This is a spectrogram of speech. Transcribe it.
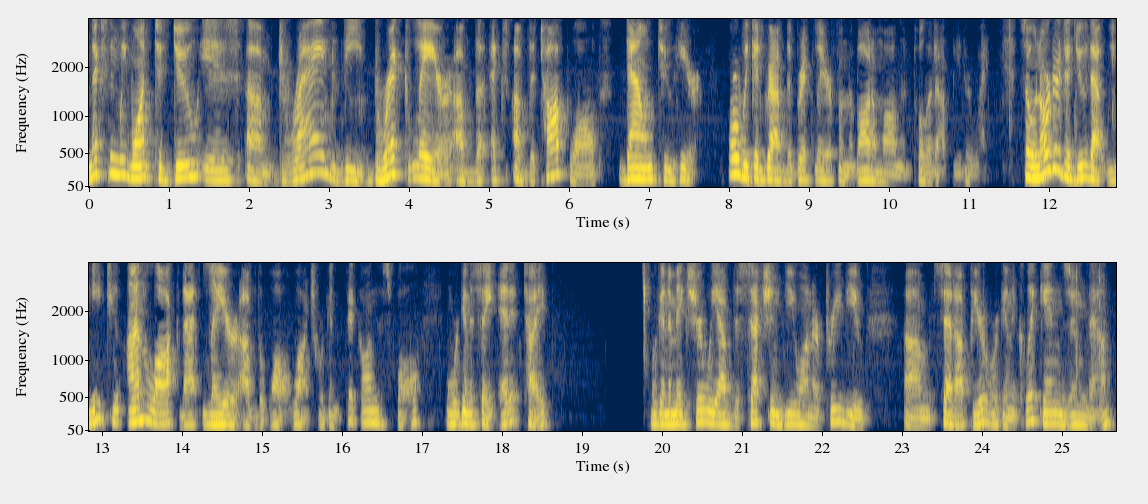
next thing we want to do is um, drag the brick layer of the of the top wall down to here. Or we could grab the brick layer from the bottom wall and pull it up either way. So in order to do that, we need to unlock that layer of the wall. Watch, we're going to pick on this wall and we're going to say edit type. We're going to make sure we have the section view on our preview um, set up here. We're going to click in, zoom down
